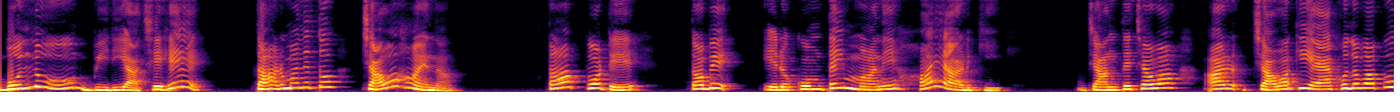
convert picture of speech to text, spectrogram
বললুম বিড়ি আছে হে, তার মানে তো চাওয়া হয় না। তা বটে, তবে এরকমটাই মানে হয় আর কি। জানতে চাওয়া, আর চাওয়া কি এক হলো বাপু?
